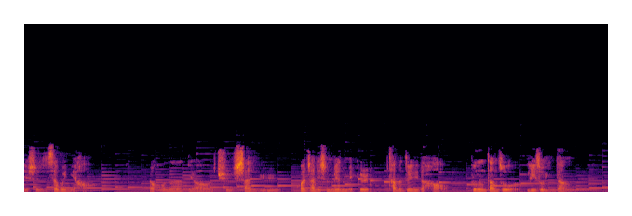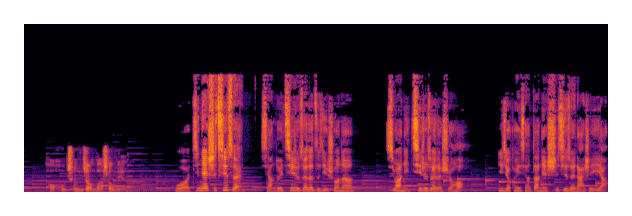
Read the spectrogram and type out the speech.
也是在为你好。然后呢，你要去善于观察你身边的每个人，他们对你的好不能当做理所应当。好好成长吧，少年。我今年十七岁，想对七十岁的自己说呢，希望你七十岁的时候。依旧可以像当年十七岁那时一样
